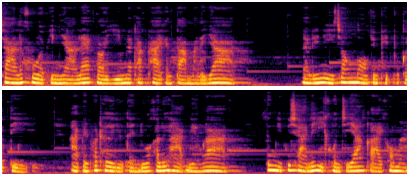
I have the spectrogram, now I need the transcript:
ชาญและครูอภิญญาแลกรอยยิ้มและทักทายกันตามมารยาทนาลินีจ้องมองจนผิดปกติ อาจเป็นเพราะเธออยู่แต่รั้วคฤหาสน์เวียงลาดซึ่งมีผู้ชายไม่กี่คนจะย่างกลายเข้ามา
